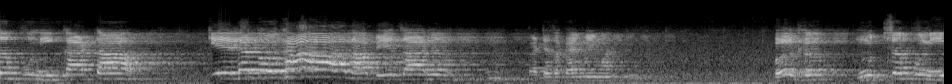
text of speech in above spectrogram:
बघ काटा केलं दोघाला बेजार. काट्याचा काय महिमा? बघ उच्च पुनी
